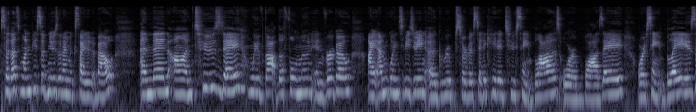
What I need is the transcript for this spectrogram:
So that's one piece of news that I'm excited about. And then on Tuesday, we've got the full moon in Virgo. I am going to be doing a group service dedicated to Saint Blaise or Blase or Saint Blaise.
